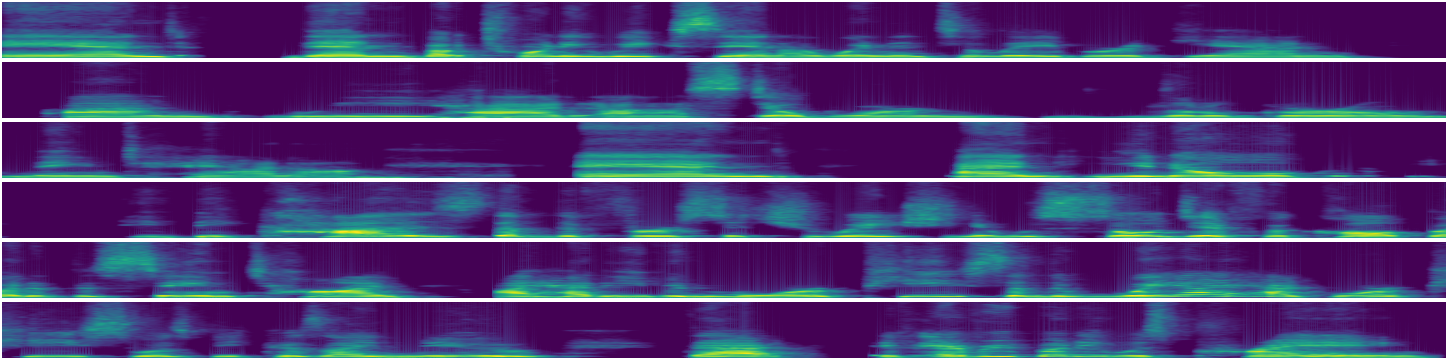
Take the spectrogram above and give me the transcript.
And then about 20 weeks in, I went into labor again, and we had a stillborn little girl named Hannah. And and you know, because of the first situation, it was so difficult, but at the same time, I had even more peace. And the way I had more peace was because I knew that if everybody was praying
